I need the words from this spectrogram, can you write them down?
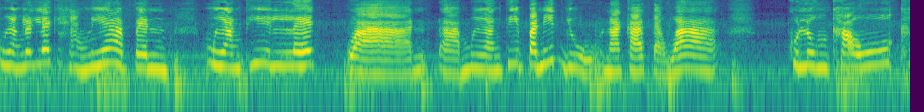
เมืองเล็กๆ แห่งเนี้ยเป็นเมืองที่เล็กกว่าอ่าเมืองที่ปานิดอยู่นะคะ แต่ว่า คุณลุงเขาเค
